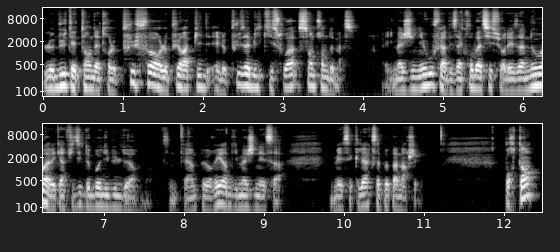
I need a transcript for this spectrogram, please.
Le but étant d'être le plus fort, le plus rapide et le plus habile qui soit sans prendre de masse. Imaginez-vous faire des acrobaties sur des anneaux avec un physique de bodybuilder. Ça me fait un peu rire d'imaginer ça. Mais c'est clair que ça peut pas marcher. Pourtant,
